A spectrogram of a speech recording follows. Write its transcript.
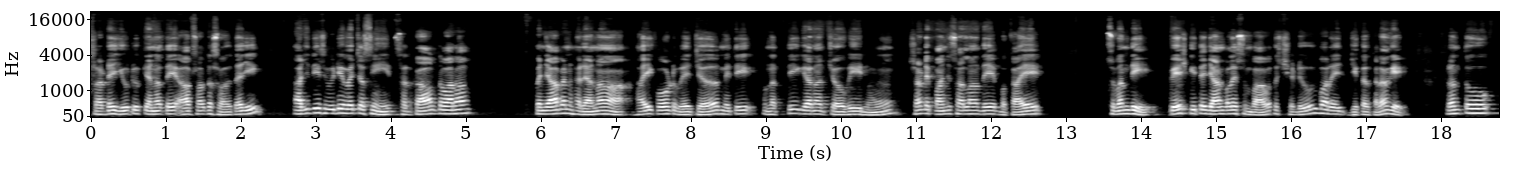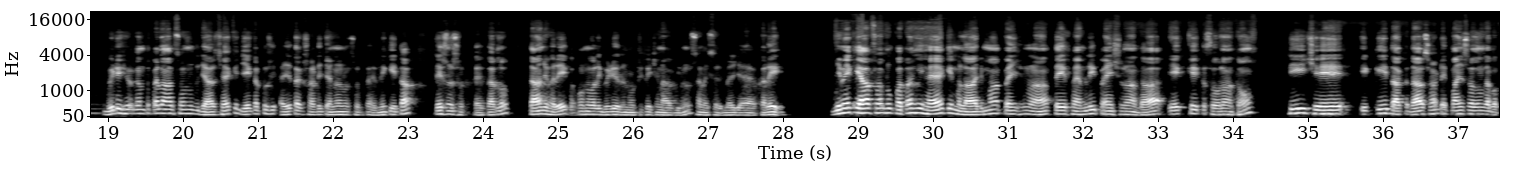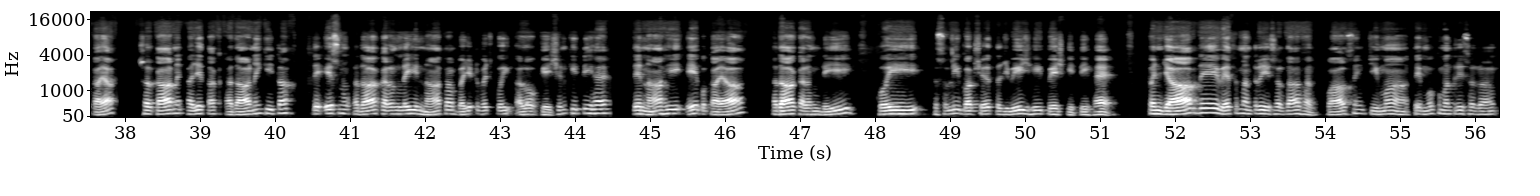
ਸਾਡੇ YouTube channel ਤੇ ਆਪ ਸਭ ਦਾ ਸਵਾਗਤ ਹੈ ਜੀ। ਅੱਜ ਦੀ ਇਸ ਵੀਡੀਓ ਵਿੱਚ ਅਸੀਂ ਸਰਕਾਰ ਦੁਆਰਾ Punjab and Haryana high court ਵਿੱਚ ਮਿਤੀ 29/11/24 ਨੂੰ 5.5 ਸਾਲਾਂ ਦੇ ਬਕਾਏ ਸੰਬੰਧੀ ਪੇਸ਼ ਕੀਤੇ ਜਾਣ ਵਾਲੇ ਸੰਭਾਵਿਤ ਸ਼ਡਿਊਲ ਬਾਰੇ ਜ਼ਿਕਰ ਕਰਾਂਗੇ। ਪਰੰਤੂ ਵੀਡੀਓ ਸ਼ੁਰੂ ਕਰਨ ਤੋਂ ਪਹਿਲਾਂ ਆਪ ਸਭ ਨੂੰ ਗੁਜ਼ਾਰਿਸ਼ ਹੈ ਕਿ ਜੇਕਰ ਤੁਸੀਂ ਅਜੇ ਤੱਕ ਸਾਡੇ ਚੈਨਲ ਨੂੰ ਸਬਸਕ੍ਰਾਈਬ ਨਹੀਂ ਕੀਤਾ, ਤੇ ਇਸ ਨੂੰ ਸਬਸਕ੍ਰਾਈਬ ਕਰ ਲਓ, ਤਾਂ ਜੋ ਹਰੇਕ ਆਉਣ ਵਾਲੀ ਵੀਡੀਓ ਦਾ ਨੋਟੀਫਿਕੇਸ਼ਨ ਆਪ ਜੀ ਨੂੰ ਸਮੇਂ ਸਿਰ ਮਿਲ ਜਾਇਆ ਕਰੇ। ਜਿਵੇਂ ਕਿ ਆਪ ਸਭ ਨੂੰ ਪਤਾ ਹੀ ਹੈ ਕਿ ਮੁਲਾਜ਼ਮਾਂ, ਪੈਨਸ਼ਨਰਾਂ ਤੇ ਫੈਮਿਲੀ ਪੈਨਸ਼ਨਰਾਂ ਦਾ 1-1-16 ਤੋਂ 30-6-21 ਤੱਕ ਦਾ 5.5 ਸਾਲਾਂ ਦਾ ਬਕਾਇਆ ਸਰਕਾਰ ਨੇ ਅਜੇ ਤੱਕ ਅਦਾ ਨਹੀਂ ਕੀਤਾ ਤੇ ਇਸ ਨੂੰ ਅਦਾ ਕਰਨ ਲਈ ਨਾ ਤਾਂ ਬਜਟ ਵਿੱਚ ਕੋਈ ਅਲੋਕੇਸ਼ਨ ਕੀਤੀ ਹੈ ਤੇ ਨਾ ਹੀ ਇਹ ਬਕਾਇਆ ਅਦਾ ਕਰਨ ਦੀ ਕੋਈ ਤਸੱਲੀ ਬਖਸ਼, ਤਜਵੀਜ਼ ਹੀ ਪੇਸ਼ ਕੀਤੀ ਹੈ। ਪੰਜਾਬ ਦੇ ਵਿੱਤ ਮੰਤਰੀ ਸਰਦਾਰ ਹਰਪਾਲ ਸਿੰਘ ਚੀਮਾ ਤੇ ਮੁੱਖ ਮੰਤਰੀ ਸਰਦਾਰ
